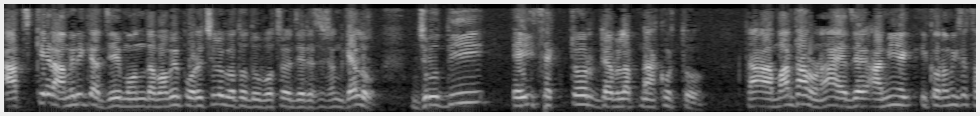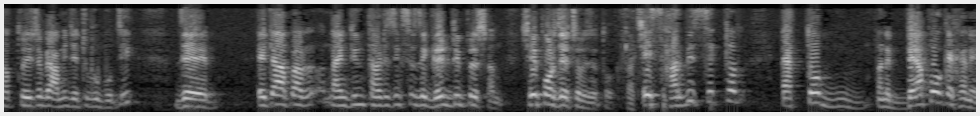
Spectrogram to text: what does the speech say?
আজকের আমেরিকা যে মন্দাভাবে পড়েছিল গত দু বছরে যে রেসেশন গেল যদি এই সেক্টর ডেভেলপ না করত তা আমার ধারণা যে আমি ইকোনমিক্স এর ছাত্র হিসেবে আমি যেটুকু বুঝি যে এটা আপনার নাইনটিন থার্টি সিক্স যে গ্রেট ডিপ্রেশন সেই পর্যায়ে চলে যেত। আচ্ছা। এই সার্ভিস সেক্টর এত মানে ব্যাপক এখানে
